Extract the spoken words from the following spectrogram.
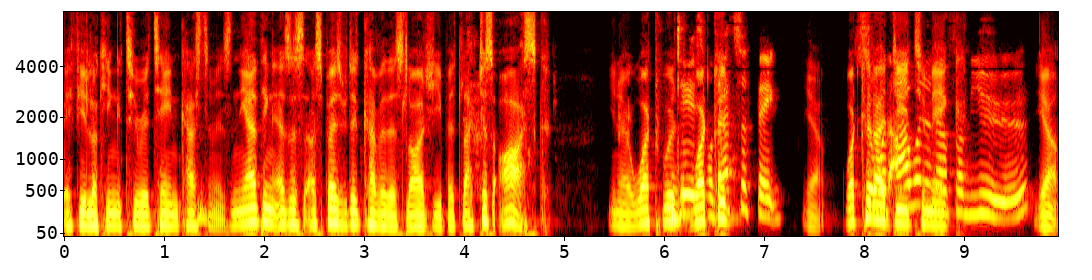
if you're looking to retain customers, and the other thing, as I suppose we did cover this largely, but like just ask, you know, what would yes, what well, could that's the thing. yeah what could so I what do want to to know make from you yeah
